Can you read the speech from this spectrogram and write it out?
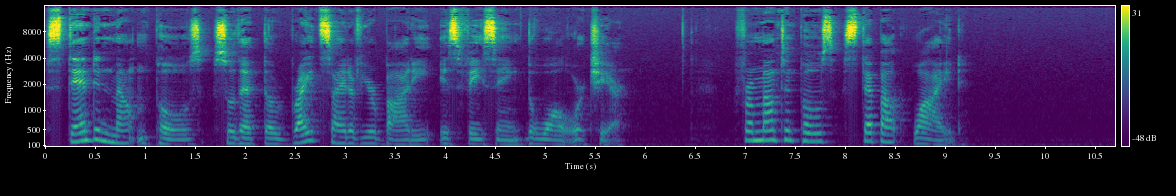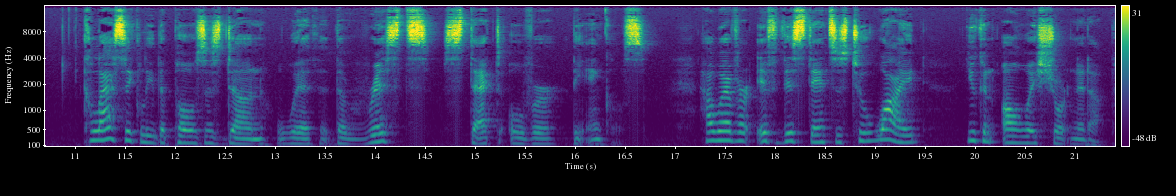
Stand in mountain pose so that the right side of your body is facing the wall or chair. From mountain pose, step out wide. Classically, the pose is done with the wrists stacked over the ankles. However, if this stance is too wide, you can always shorten it up.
